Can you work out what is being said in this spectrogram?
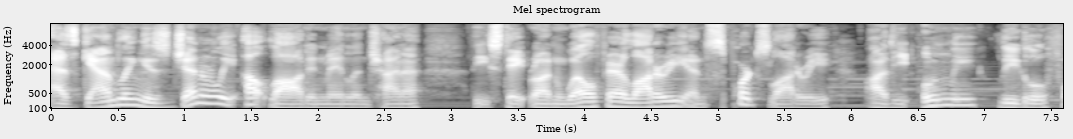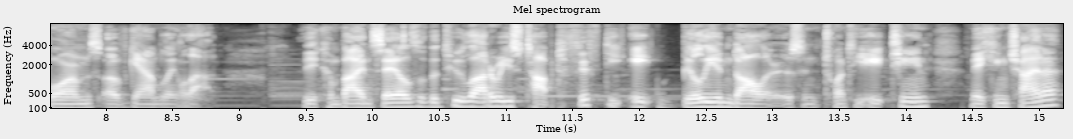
As gambling is generally outlawed in mainland China, the state run welfare lottery and sports lottery are the only legal forms of gambling allowed. The combined sales of the two lotteries topped $58 billion in 2018, making China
